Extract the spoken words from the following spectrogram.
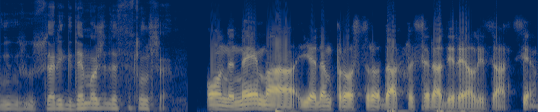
u, u stvari gde može da se sluša? On nema jedan prostor odakle se radi realizacija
